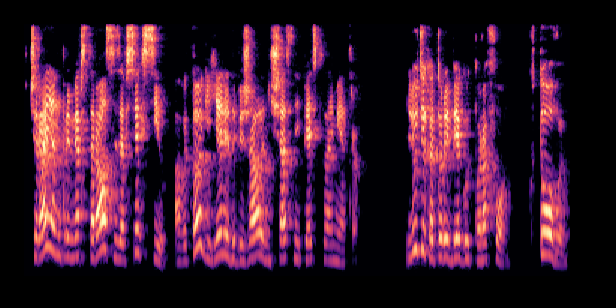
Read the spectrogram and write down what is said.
Вчера я, например, старалась изо всех сил, а в итоге еле добежала несчастные 5 километров. Люди, которые бегают марафон. Кто вы?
